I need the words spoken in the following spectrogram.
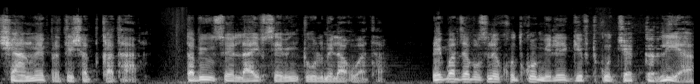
छियानवे प्रतिशत का था। तभी उसे लाइफ सेविंग टूल मिला हुआ था। एक बार जब उसने खुद को मिले गिफ्ट को चेक कर लिया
